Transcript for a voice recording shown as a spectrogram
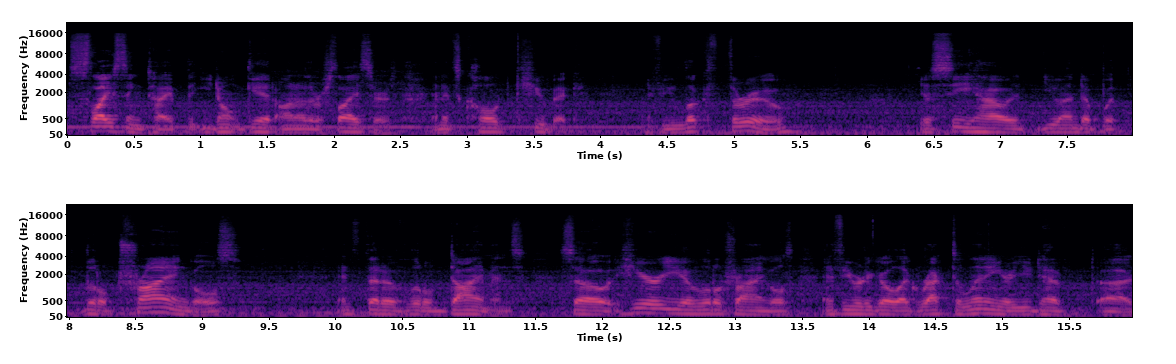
slicing type that you don't get on other slicers, and it's called cubic. If you look through, you'll see how it, you end up with little triangles instead of little diamonds. So here you have little triangles, and if you were to go like rectilinear, you'd have uh,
